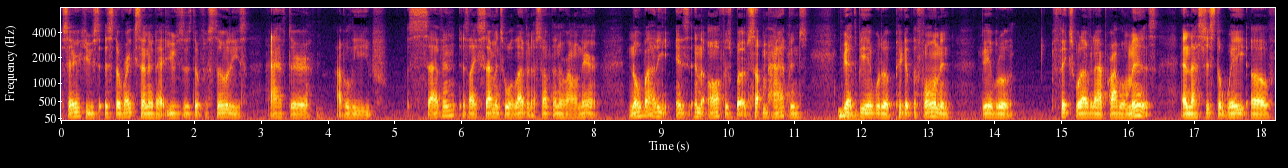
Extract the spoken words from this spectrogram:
Syracuse, it's the rec center that uses the facilities after, I believe, seven. It's like seven to eleven or something around there. Nobody is in the office, but if something happens, you have to be able to pick up the phone and be able to fix whatever that problem is. And that's just the way of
